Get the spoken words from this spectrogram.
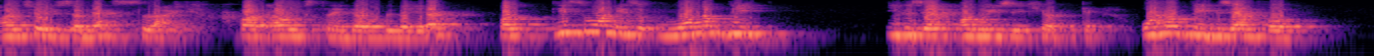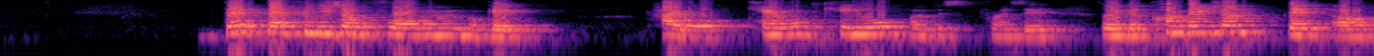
actually is the next slide, but I'll explain that one later. But this one is one of the example, oh, you here, okay, one of the example. That definition from, okay, CARO, CARO, CARO, how to pronounce it. So the convention that uh,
